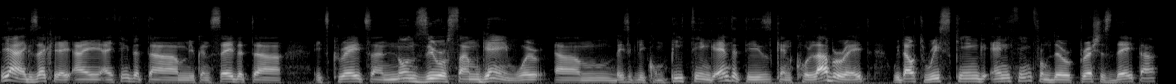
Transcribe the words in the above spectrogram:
Yeah, exactly. I, I think that um, you can say that uh, it creates a non-zero sum game where um, basically competing entities can collaborate without risking anything from their precious data,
